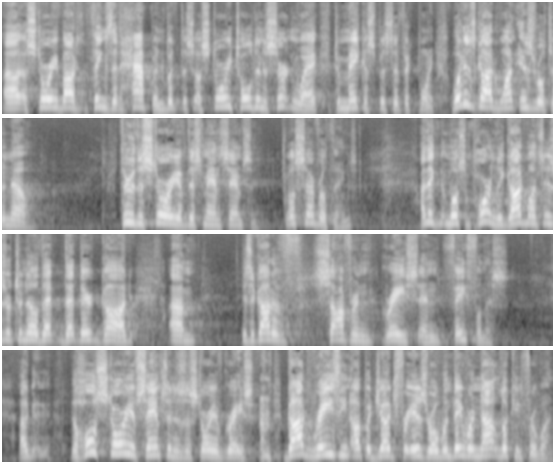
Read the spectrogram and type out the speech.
uh, a story about things that happened, but this, a story told in a certain way to make a specific point. What does God want Israel to know through the story of this man Samson? Well, several things. I think most importantly, God wants Israel to know that, that their God um, is a God of sovereign grace and faithfulness. Uh, the whole story of Samson is a story of grace. God raising up a judge for Israel when they were not looking for one,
